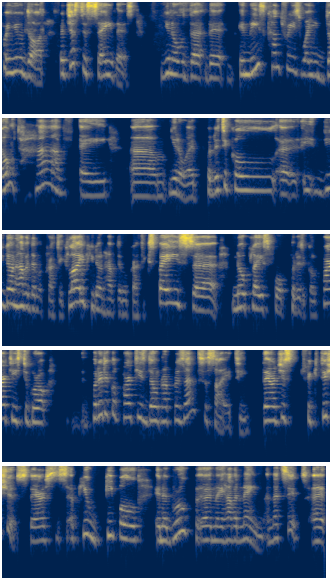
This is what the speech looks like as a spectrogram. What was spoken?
for you, Dawn. But just to say this, you know the the in these countries where you don't have a um, you know a political uh, you don't have a democratic life you don't have democratic space uh, no place for political parties to grow political parties don't represent society. They are just fictitious. There's a few people in a group and they have a name, and that's it. Uh,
